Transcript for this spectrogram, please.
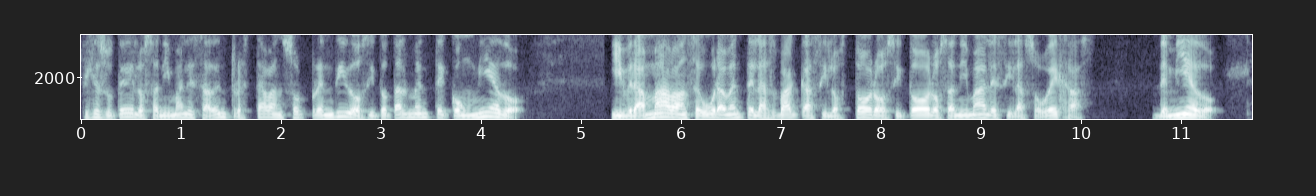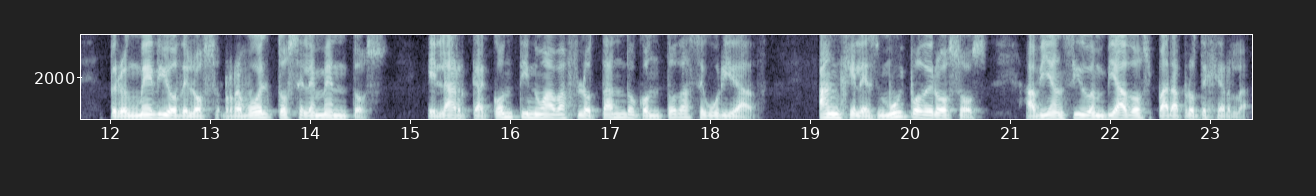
Fíjese ustedes, los animales adentro estaban sorprendidos y totalmente con miedo. Y bramaban seguramente las vacas y los toros y todos los animales y las ovejas de miedo. Pero en medio de los revueltos elementos, el arca continuaba flotando con toda seguridad. Ángeles muy poderosos habían sido enviados para protegerla.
